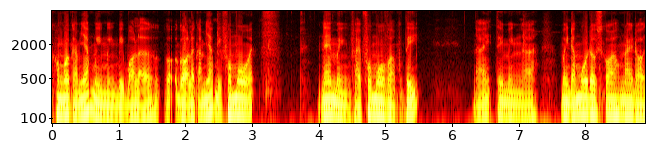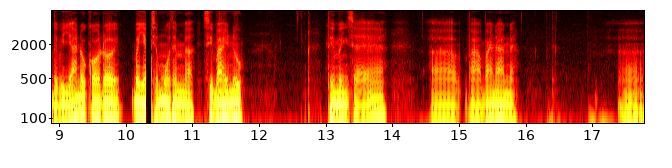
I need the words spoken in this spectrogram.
không có cảm giác mình mình bị bỏ lỡ gọi, gọi là cảm giác bị FOMO ấy. Nên mình phải FOMO vào một tí. Đấy thì mình uh, mình đã mua Dogecoin hôm nay rồi thì vì giá Dogecoin rơi. Bây giờ sẽ mua thêm uh, Shiba Inu. Thì mình sẽ uh, vào Binance này uh,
